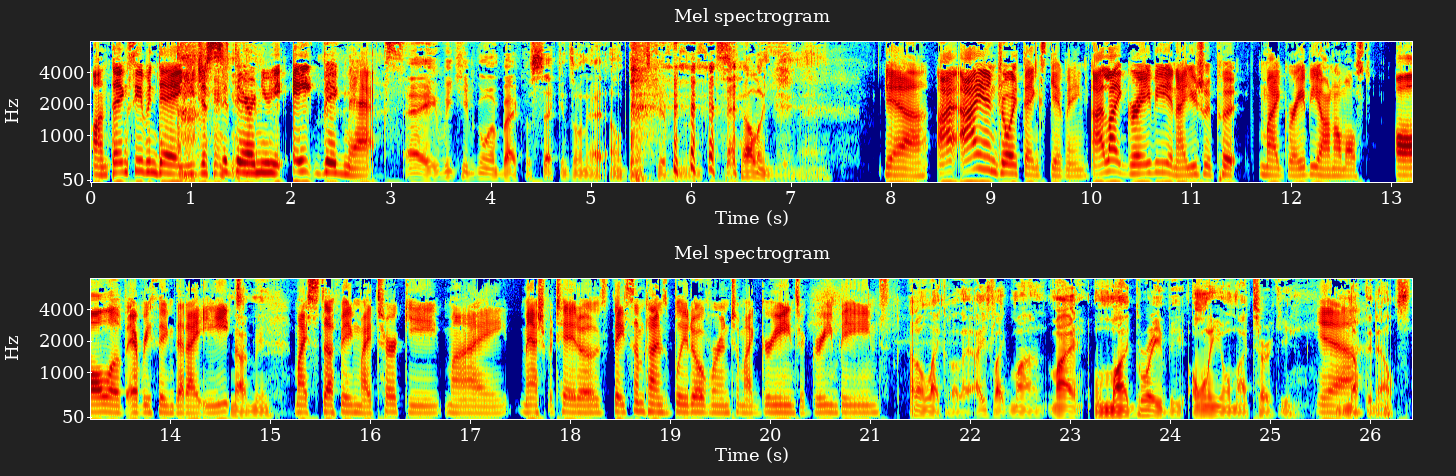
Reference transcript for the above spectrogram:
on Thanksgiving Day, you just sit there and you eat eight Big Macs. Hey, we keep going back for seconds on that on Thanksgiving. I'm telling you, man. Yeah, I, I enjoy Thanksgiving. I like gravy, and I usually put my gravy on almost all of everything that I eat. Not me. My stuffing, my turkey, my mashed potatoes. They sometimes bleed over into my greens or green beans. I don't like all that. I just like my my my gravy only on my turkey. Yeah. Nothing else.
